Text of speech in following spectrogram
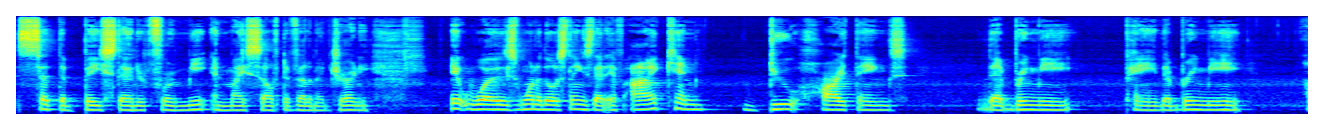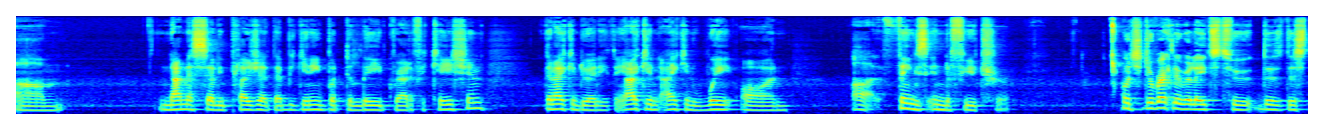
set the base standard for me and my self development journey. It was one of those things that if I can do hard things that bring me pain, that bring me um, not necessarily pleasure at the beginning, but delayed gratification, then I can do anything. I can I can wait on uh, things in the future, which directly relates to this, this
